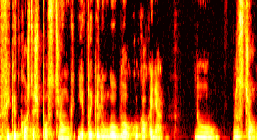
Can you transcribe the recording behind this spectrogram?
fica de costas para o Strong e aplica-lhe um low blow com o calcanhar no, no Strong.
